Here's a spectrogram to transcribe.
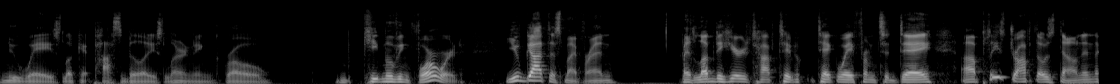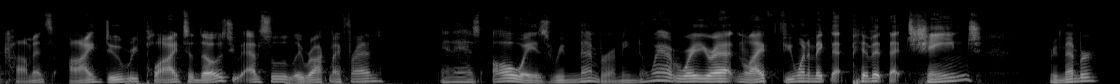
new ways, look at possibilities, learning, grow, keep moving forward. You've got this, my friend. I'd love to hear your top t- takeaway from today. Uh, please drop those down in the comments. I do reply to those. You absolutely rock, my friend. And as always, remember I mean, no matter where you're at in life, if you want to make that pivot, that change, remember,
